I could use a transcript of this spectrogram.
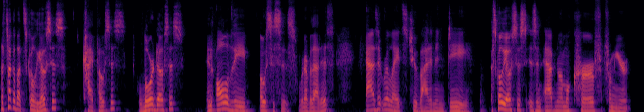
Let's talk about scoliosis, kyphosis, lordosis, and all of the osises, whatever that is, as it relates to vitamin D. Scoliosis is an abnormal curve from your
